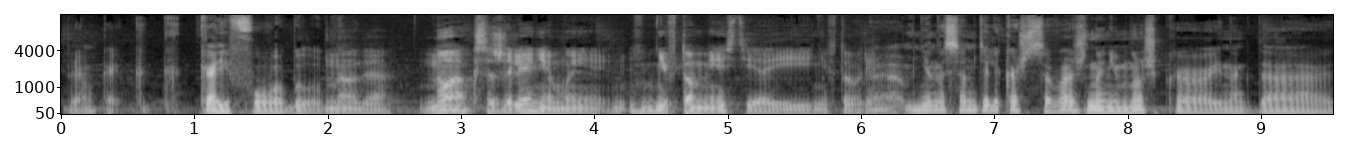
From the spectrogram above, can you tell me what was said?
прям кай- к- к- кайфово было бы. Ну да. Но, к сожалению, мы не в том месте и не в то А, время. Мне на самом деле кажется важно немножко иногда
